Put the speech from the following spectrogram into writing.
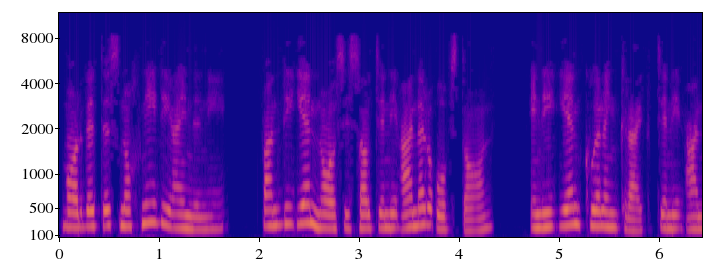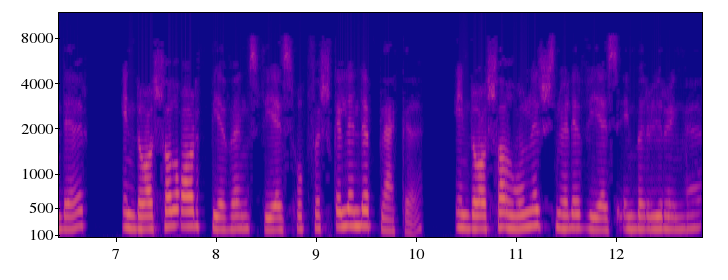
Maar dit is nog niet die einde nie, want die een nasie sal teen die ander opstaan, en die een koninkrijk teen die ander, en daar sal aardbewings wees op verschillende plekken, en daar sal hongersnoede wees en beroeringen.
